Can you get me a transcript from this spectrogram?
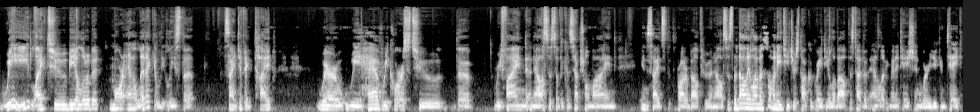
we like to be a little bit more analytic, at least the scientific type, where we have recourse to the refined analysis of the conceptual mind, insights that's brought about through analysis. The Dalai Lama, so many teachers talk a great deal about this type of analytic meditation where you can take,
